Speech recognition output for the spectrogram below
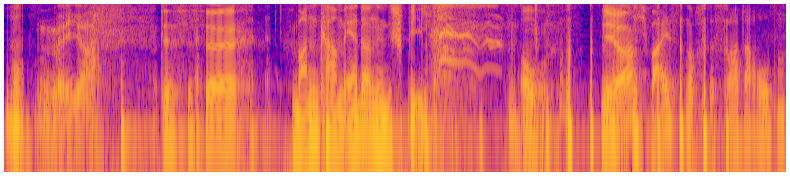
Ne? Naja, das ist. Äh Wann kam er dann ins Spiel? Oh, ja. Ich weiß noch, das war da oben.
